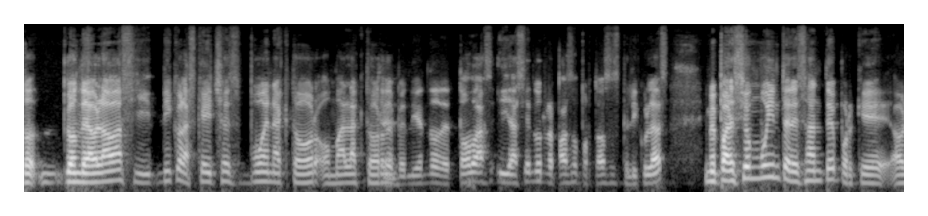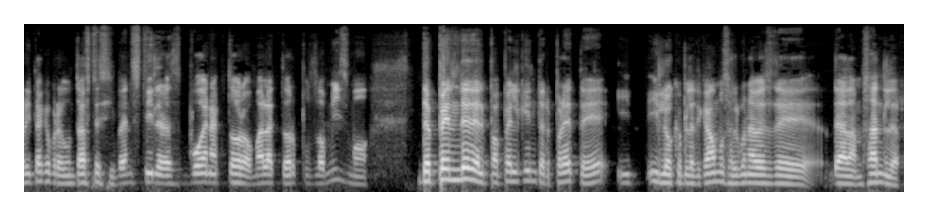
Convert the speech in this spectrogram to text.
donde hablaba si Nicolas Cage es buen actor o mal actor, Sí. dependiendo de todas, y haciendo un repaso por todas sus películas. Y me pareció muy interesante porque ahorita que preguntaste si Ben Stiller es buen actor o mal actor, pues lo mismo. Depende del papel que interprete y, y lo que platicábamos alguna vez de, de Adam Sandler.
